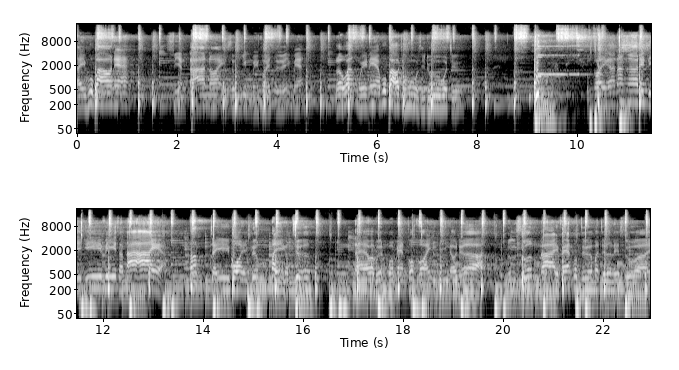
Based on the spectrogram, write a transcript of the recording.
ใจผู้เบาแน่เสียงตาน้อยซุ่มยิ้มไม่ค่อยเสยแม้ระวังไว้แน่ผู้เบาจะหูสิดูว่าจือผมคอยกันนั่งเล่นดีกีฟีสไตล์น้ำใจบ่อยคลึมไปกับเธอแต่ว่าเบิ่นบ่แม่นขอคอยดีแล้วเด้อเพิ่งสุดได้แฟนของเธอมาเจอเลยสวย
